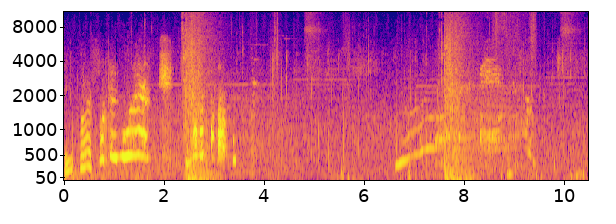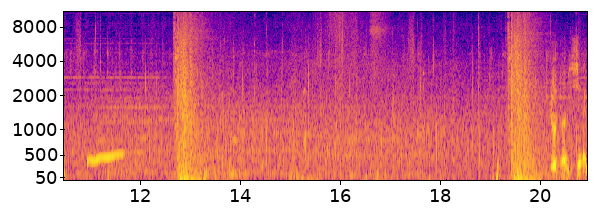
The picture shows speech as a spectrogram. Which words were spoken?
Eat my fucking wretch! Motherfucker! Oh shit.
